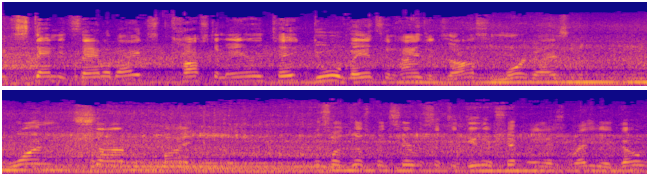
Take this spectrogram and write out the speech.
extended saddlebags, custom air intake, dual Vance and Hines exhaust, and more guys. One sharp bike. This one's just been serviced at the dealership and is ready to go.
